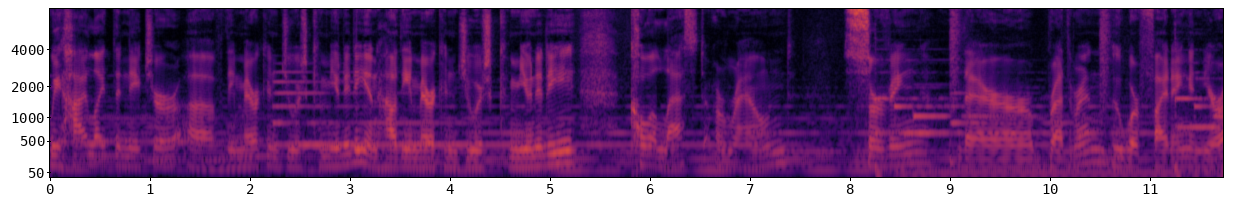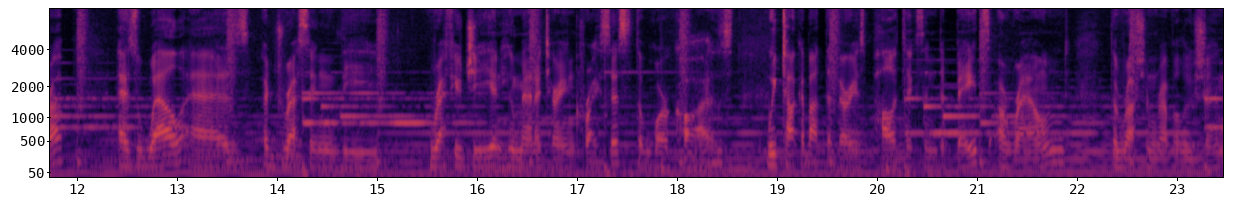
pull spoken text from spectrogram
We highlight the nature of the American Jewish community and how the American Jewish community coalesced around serving their brethren who were fighting in Europe, as well as addressing the refugee and humanitarian crisis the war caused. We talk about the various politics and debates around the Russian Revolution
